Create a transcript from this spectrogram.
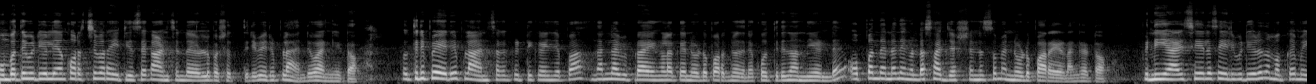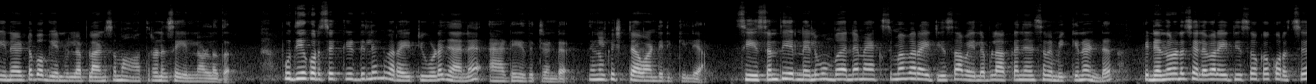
മുമ്പത്തെ വീഡിയോയിൽ ഞാൻ കുറച്ച് വെറൈറ്റീസേ കാണിച്ചിട്ടുണ്ടായുള്ളൂ പക്ഷേ ഒത്തിരി പേര് പ്ലാന്റ് വാങ്ങിയിട്ടോ ഒത്തിരി പേര് പ്ലാൻസ് ഒക്കെ കിട്ടിക്കഴിഞ്ഞപ്പോൾ നല്ല അഭിപ്രായങ്ങളൊക്കെ എന്നോട് പറഞ്ഞു. അതിനൊക്കെ ഒത്തിരി നന്ദിയുണ്ട്. ഒപ്പം തന്നെ നിങ്ങളുടെ സജഷൻസും എന്നോട് പറയണം കേട്ടോ. പിന്നെ ഈ ആഴ്ചയിലെ സെയിൽ വീഡിയോയിൽ നമുക്ക് മെയിനായിട്ട് ബൊഗേൻവില്ല പ്ലാന്റ്സ് മാത്രമാണ് സെയിലിനുള്ളത് പുതിയ കുറച്ച് കിഡിലൻ വെറൈറ്റി കൂടെ ഞാൻ ആഡ് ചെയ്തിട്ടുണ്ട്. നിങ്ങൾക്ക് ഇഷ്ടമാവാണ്ടിരിക്കില്ല സീസൺ തീരുന്നതിന് മുമ്പ് തന്നെ മാക്സിമം വെറൈറ്റീസ് അവൈലബിൾ ആക്കാൻ ഞാൻ ശ്രമിക്കുന്നുണ്ട്. പിന്നെ എന്ന് പറഞ്ഞാൽ ചില വെറൈറ്റീസൊക്കെ കുറച്ച്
